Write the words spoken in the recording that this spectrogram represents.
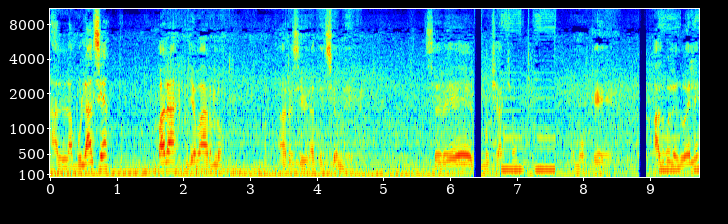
a la ambulancia para llevarlo a recibir atención médica. Se ve el muchacho como que algo le duele.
